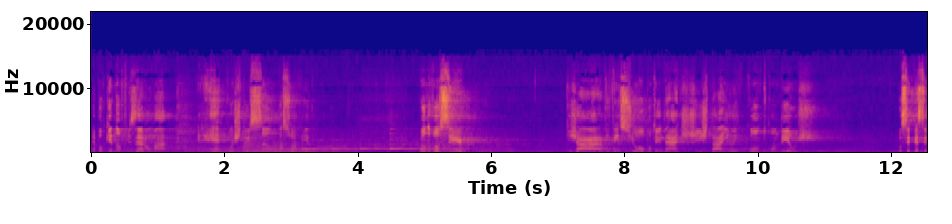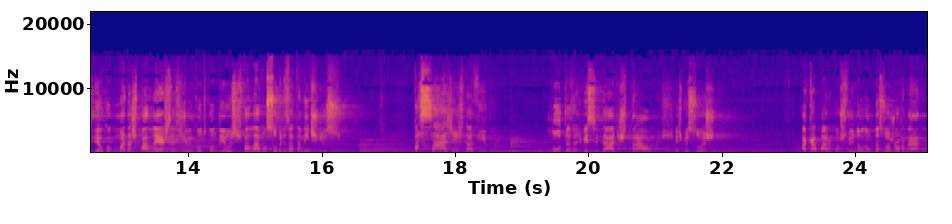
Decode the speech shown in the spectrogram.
É porque não fizeram uma reconstituição da sua vida. Quando você que já vivenciou a oportunidade de estar em um encontro com Deus, você percebeu que algumas das palestras de um encontro com Deus falavam sobre exatamente isso. Passagens da vida, lutas, adversidades, traumas que as pessoas acabaram construindo ao longo da sua jornada.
